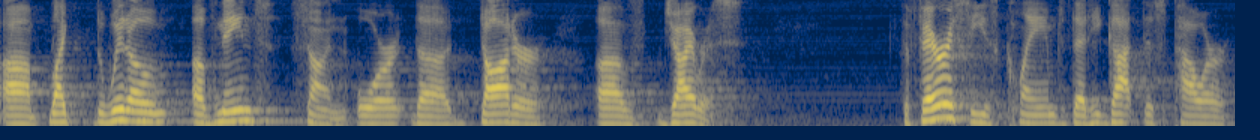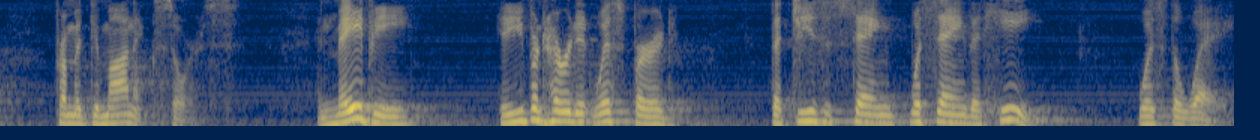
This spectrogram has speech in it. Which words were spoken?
uh, like the widow of Nain's son or the daughter of Jairus. The Pharisees claimed that he got this power from a demonic source. And maybe he even heard it whispered that Jesus saying, was saying that he was the way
